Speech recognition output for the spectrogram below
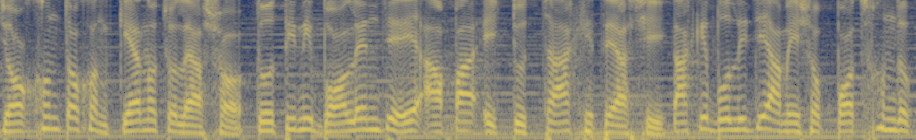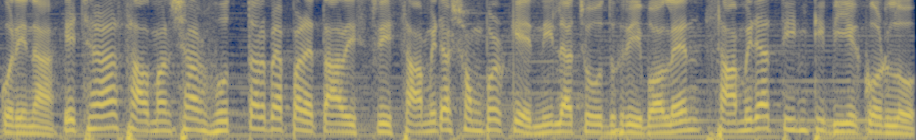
যখন তখন কেন চলে আসো? তো তিনি বলেন যে, আপা, একটু চা খেতে আসি। তাকে বলি যে, আমি এসব পছন্দ করি না। এছাড়া সালমান শাহর হত্যার ব্যাপারে তার স্ত্রী সামিরা সম্পর্কে নীলা চৌধুরী বলেন, সামিরা তিনটি বিয়ে করল।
